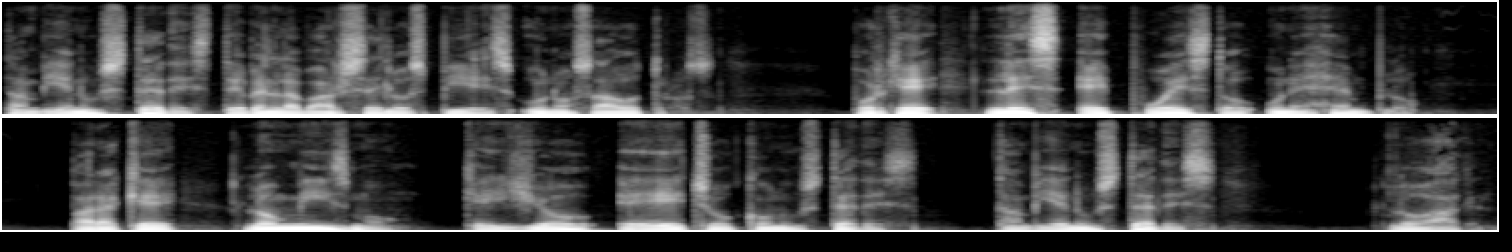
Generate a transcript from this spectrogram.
también ustedes deben lavarse los pies unos a otros, porque les he puesto un ejemplo, para que lo mismo que yo he hecho con ustedes, también ustedes lo hagan.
